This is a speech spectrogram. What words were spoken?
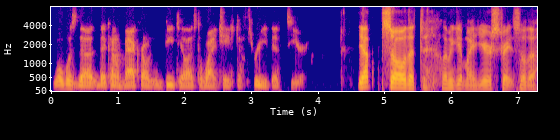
what was the the kind of background detail as to why it changed to three this year? Yep. So that let me get my years straight. So the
